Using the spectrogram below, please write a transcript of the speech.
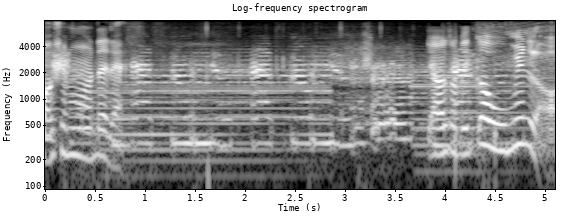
บอกฉันมาได้แหละจะเอาสติกเกอร์วูแมนเหรอ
